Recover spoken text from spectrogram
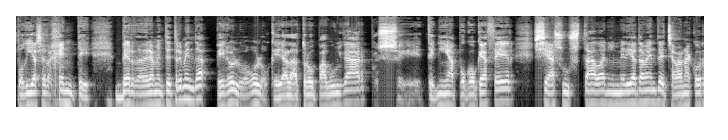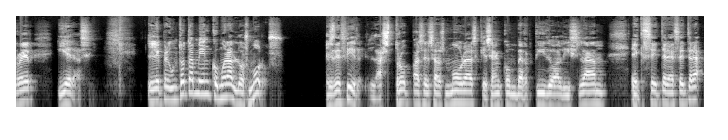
podía ser gente verdaderamente tremenda, pero luego lo que era la tropa vulgar, pues eh, tenía poco que hacer, se asustaban inmediatamente, echaban a correr y era así. Le preguntó también cómo eran los moros, es decir, las tropas, esas moras que se han convertido al Islam, etcétera, etcétera,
